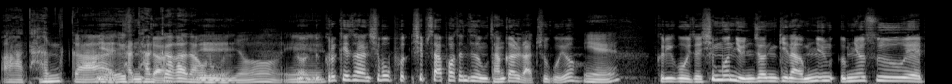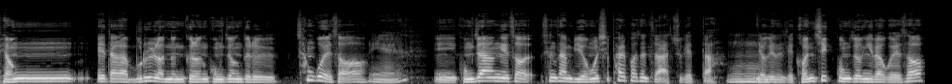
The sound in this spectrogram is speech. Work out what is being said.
아 단가 예, 단가. 단가 가 나오는군요. 예. 예. 그렇게 해서 한 15, 14% 정도 단가를 낮추고요. 예. 그리고 이제 신문 윤전기나 음료, 음료수의 병에다가 물을 넣는 그런 공정들을 참고해서 예. 이 공장에서 생산 비용을 18% 낮추겠다. 음. 여기는 이제 건식 공정이라고 해서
